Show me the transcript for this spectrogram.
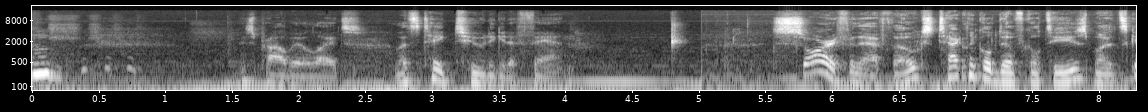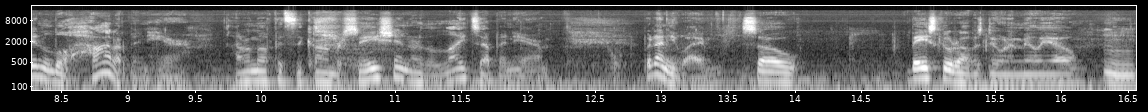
It's probably the lights. Let's take two to get a fan. Sorry for that, folks. Technical difficulties, but it's getting a little hot up in here. I don't know if it's the conversation or the lights up in here. But anyway, so basically what I was doing, Emilio, Mm.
